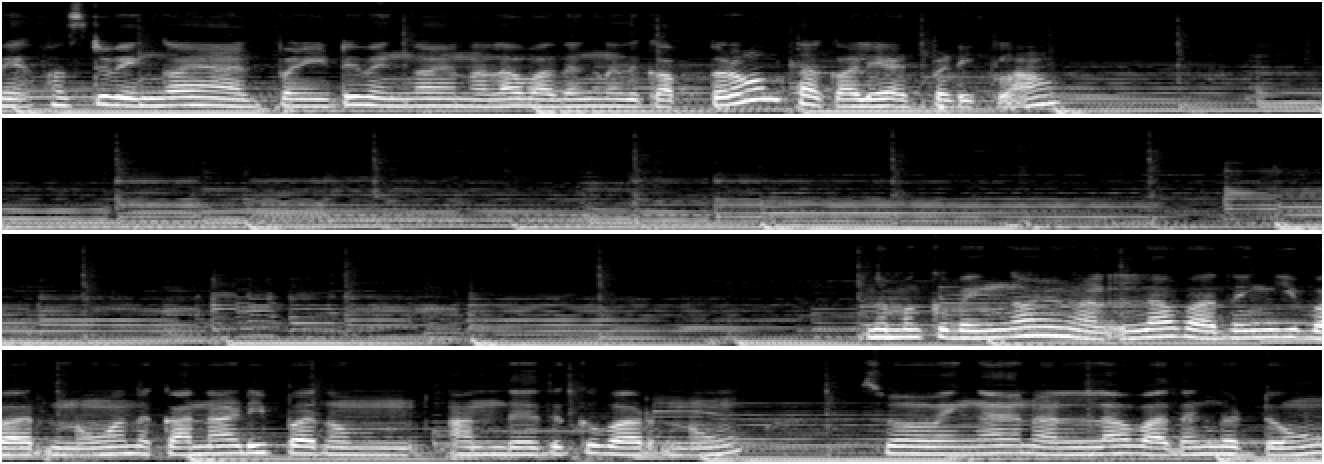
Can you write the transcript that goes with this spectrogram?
வெ ஃபஸ்ட்டு வெங்காயம் ஆட் பண்ணிவிட்டு வெங்காயம் நல்லா வதங்கினதுக்கப்புறம் தக்காளி ஆட் பண்ணிக்கலாம். நமக்கு வெங்காயம் நல்லா வதங்கி வரணும். அந்த கண்ணாடி பதம் அந்த இதுக்கு வரணும். ஸோ வெங்காயம் நல்லா வதங்கட்டும்.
